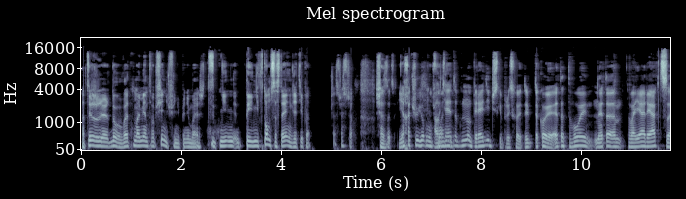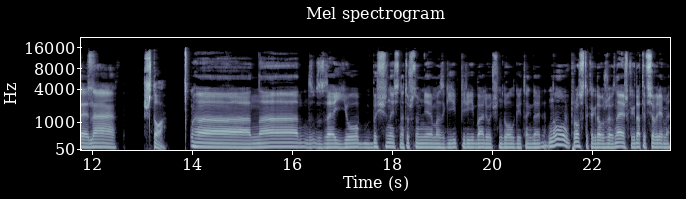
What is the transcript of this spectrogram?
А ты же, ну, в этот момент вообще ничего не понимаешь. Ты не, ты не в том состоянии, где типа, сейчас, сейчас, сейчас, сейчас, я хочу ёбнуть А у тебя холодильник». это, ну, периодически происходит. Ты такой, это твой, это твоя реакция на что? А, на заебощенность, на то, что мне мозги переебали очень долго и так далее. Ну, просто когда уже, знаешь, когда ты все время,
